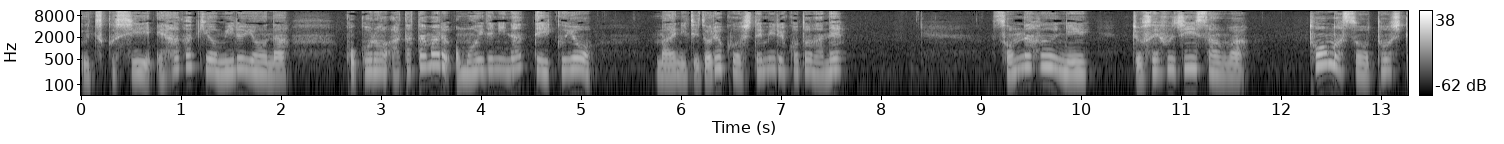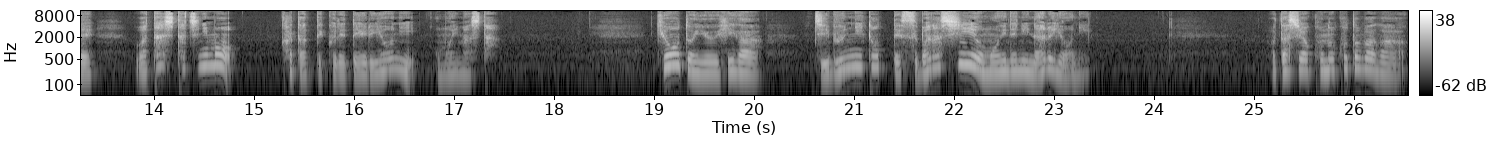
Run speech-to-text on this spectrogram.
美しい絵はがきを見るような心温まる思い出になっていくよう、毎日努力をしてみることだね。そんな風に、ジョセフじいさんは、トーマスを通して私たちにも語ってくれているように思いました。今日という日が自分にとって素晴らしい思い出になるように。私はこの言葉が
